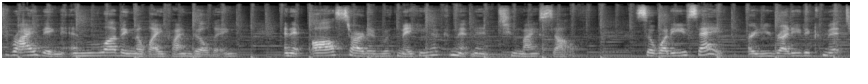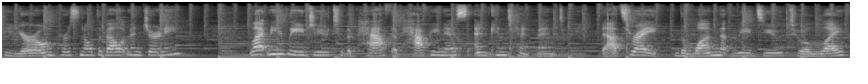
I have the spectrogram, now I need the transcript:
thriving and loving the life I'm building. And it all started with making a commitment to myself. So, what do you say? Are you ready to commit to your own personal development journey? Let me lead you to the path of happiness and contentment. That's right, the one that leads you to a life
